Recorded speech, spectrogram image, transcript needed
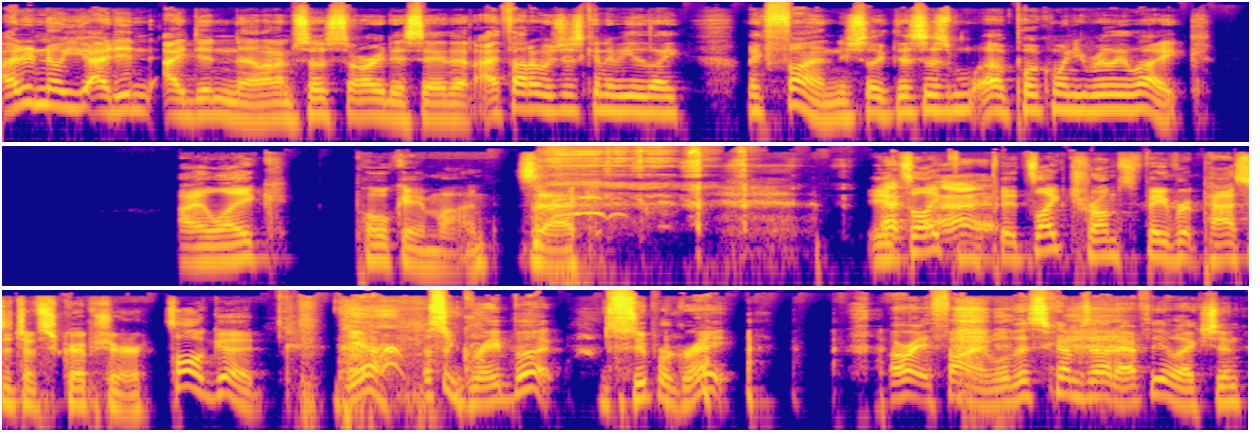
I didn't know you. I didn't. I didn't know, and I'm so sorry to say that. I thought it was just going to be like like fun. It's like this is a Pokemon you really like. I like Pokemon, Zach. it's like it's like Trump's favorite passage of scripture. It's all good. Yeah, that's a great book. It's super great. All right, fine. Well, this comes out after the election.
